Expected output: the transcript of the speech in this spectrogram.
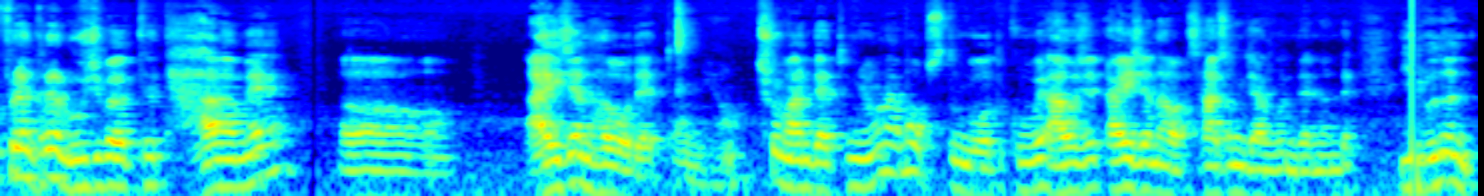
프랭클린 루즈벨트 다음에 어 아이젠하워 대통령, 트루만 대통령은 아마 없었던 것 같고 그 아우제- 아이젠하워 사성 장군 됐는데 이분은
